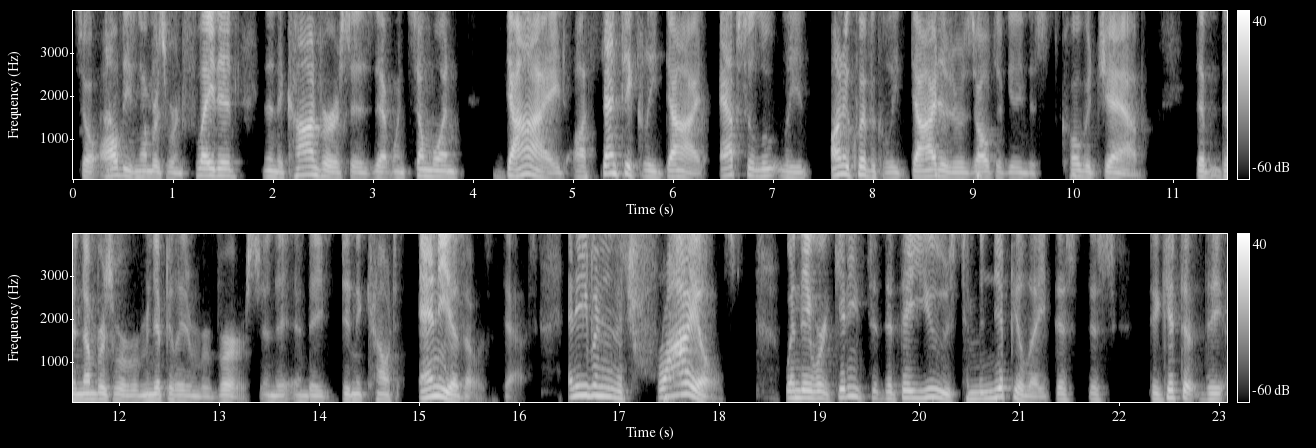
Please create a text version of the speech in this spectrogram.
So all these numbers were inflated. And then the converse is that when someone died, authentically died, absolutely unequivocally died as a result of getting this COVID jab, the, the numbers were manipulated and reversed, and they, and they didn't count any of those deaths. And even in the trials, when they were getting to, that they used to manipulate this, this to get the, the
